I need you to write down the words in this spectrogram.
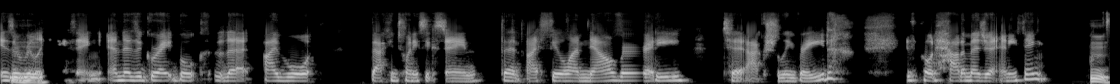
is mm-hmm. a really key thing. And there's a great book that I bought back in 2016 that I feel I'm now ready to actually read. it's called How to Measure Anything. Mm.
